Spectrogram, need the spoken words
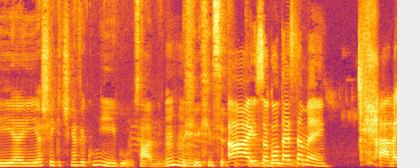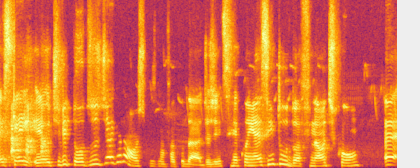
E aí achei que tinha a ver comigo, sabe? E você Ah, isso acontece também. Ah, mas quem? Eu tive todos os diagnósticos na faculdade. A gente se reconhece em tudo, afinal de contas. É,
